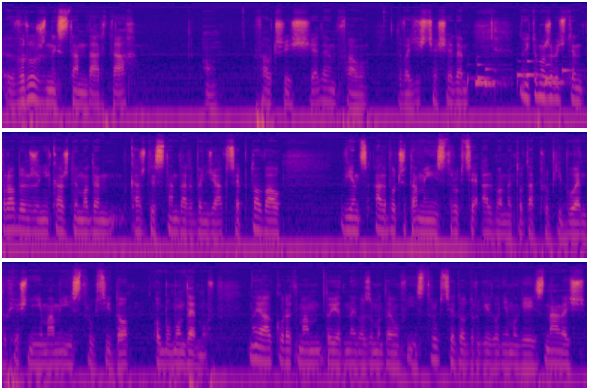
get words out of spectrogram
w różnych standardach. O, V37, V 27. No i tu może być ten problem, że nie każdy modem, każdy standard będzie akceptował, więc albo czytamy instrukcję, albo metoda prób i błędów, jeśli nie mamy instrukcji do obu modemów. No ja akurat mam do jednego z modemów instrukcję, do drugiego nie mogę jej znaleźć,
